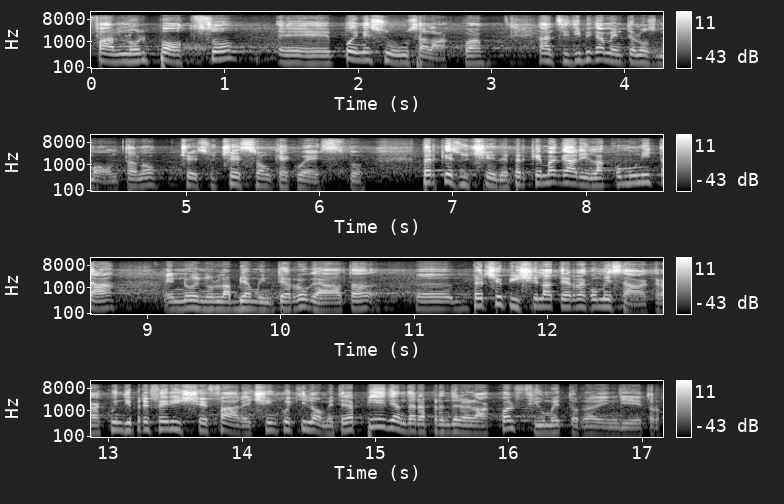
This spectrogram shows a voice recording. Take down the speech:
Fanno il pozzo, e poi nessuno usa l'acqua, anzi tipicamente lo smontano, cioè è successo anche questo. Perché succede? Perché magari la comunità, e noi non l'abbiamo interrogata, eh, percepisce la terra come sacra, quindi preferisce fare 5 km a piedi, andare a prendere l'acqua al fiume e tornare indietro.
